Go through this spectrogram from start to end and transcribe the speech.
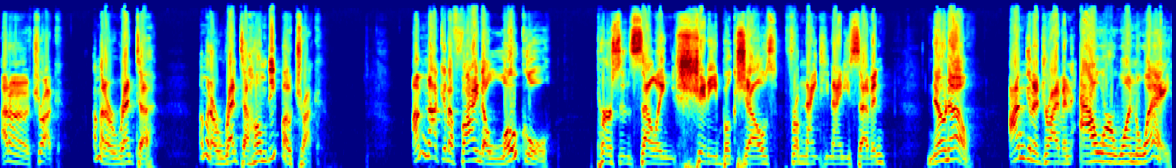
I don't own a truck. I'm gonna rent a I'm gonna rent a Home Depot truck. I'm not gonna find a local person selling shitty bookshelves from 1997. No, no. I'm gonna drive an hour one way.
